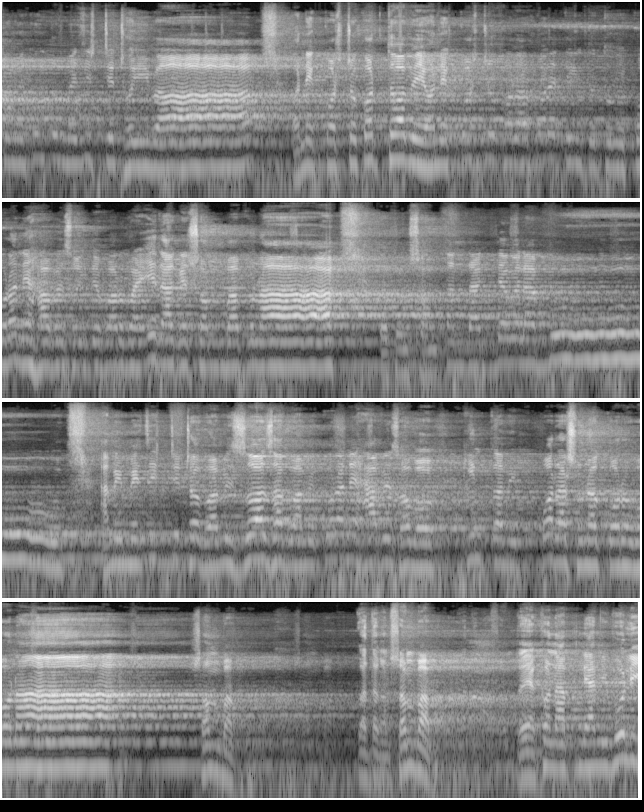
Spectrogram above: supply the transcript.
তুমি কিন্তু ম্যাজিস্ট্রেট হইবা। অনেক কষ্ট করতে হবে, অনেক কষ্ট করার পরে কিন্তু তুমি কোরআনে হাফেজ হইতে পারবা, এর আগে সম্ভাবনা। তখন সন্তান ডাক দেবে না ম্যাজিস্ট্রেট হব আমি জজ হব, আমি কোরআনে হাফেজ হব, কিন্তু আমি পড়াশোনা করব না। সম্ভব। কতক্ষণ সম্ভব। তো এখন আপনি, আমি বলি,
